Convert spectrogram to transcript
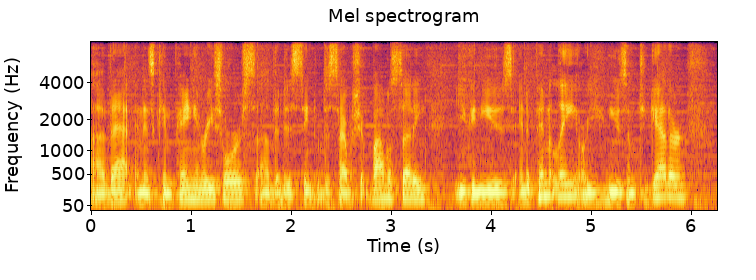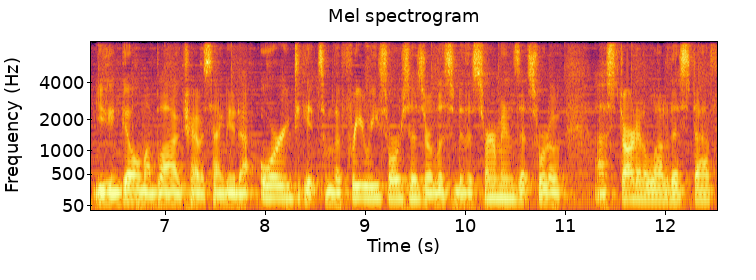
Uh, that and its companion resource, uh, the Distinctive Discipleship Bible Study, you can use independently or you can use them together. You can go on my blog, travisagnew.org, to get some of the free resources or listen to the sermons that sort of uh, started a lot of this stuff.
